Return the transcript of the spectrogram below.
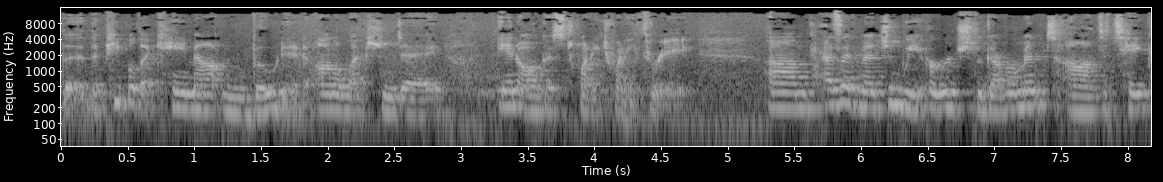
the, the people that came out and voted on election day in August 2023. Um, as I've mentioned, we urge the government uh, to take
